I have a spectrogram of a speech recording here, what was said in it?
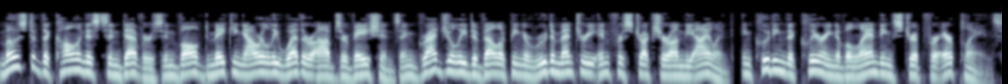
Most of the colonists' endeavors involved making hourly weather observations and gradually developing a rudimentary infrastructure on the island, including the clearing of a landing strip for airplanes.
